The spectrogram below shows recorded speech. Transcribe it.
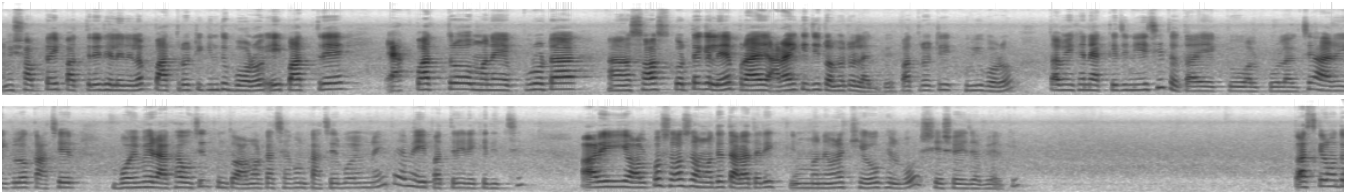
আমি সবটাই পাত্রে ঢেলে নিলাম। পাত্রটি কিন্তু বড়। এই পাত্রে এক পাত্র মানে পুরোটা সস করতে গেলে প্রায় আড়াই কেজি টমেটো লাগবে। পাত্রটি খুবই বড়। তো আমি এখানে এক কেজি নিয়েছি, তো তাই একটু অল্প লাগছে। আর এইগুলো কাচের বয়মে রাখা উচিত, কিন্তু আমার কাছে এখন কাচের বয়ম নেই, তাই আমি এই পাত্রেই রেখে দিচ্ছি। আর এই অল্প সস আমাদের তাড়াতাড়ি মানে আমরা খেয়েও ফেলব, শেষ হয়ে যাবে আর কি। তো আজকের মতো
